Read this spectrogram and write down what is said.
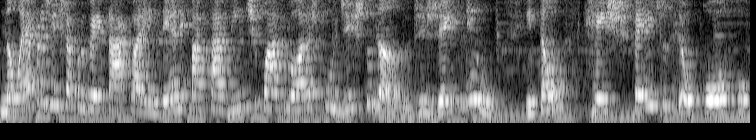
não é pra gente aproveitar a quarentena e passar 24 horas por dia estudando, de jeito nenhum. Então, respeite o seu corpo,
